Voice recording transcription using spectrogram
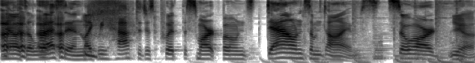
No, it's a lesson. Like we have to just put the smartphones down sometimes. It's so hard. Yeah.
